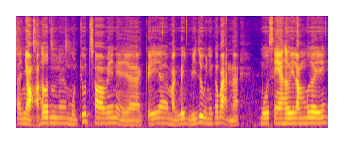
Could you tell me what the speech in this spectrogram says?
à, nhỏ hơn một chút so với này cái mặc định. Ví dụ như các bạn là mua xe hơi 50 ấy,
